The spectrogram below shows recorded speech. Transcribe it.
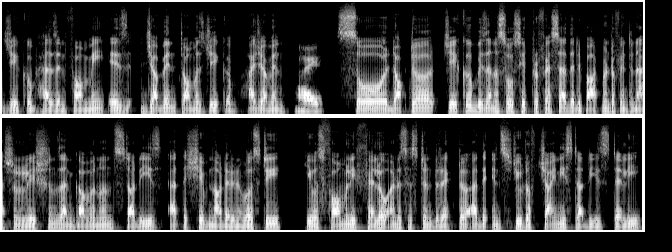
Jacob has informed me, is Jabin Thomas Jacob. Hi, Jabin. Hi. So, Dr. Jacob is an associate professor at the Department of International Relations and Governance Studies at the Shiv Nadar University. He was formerly fellow and assistant director at the Institute of Chinese Studies, Delhi,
